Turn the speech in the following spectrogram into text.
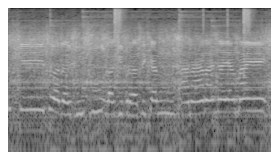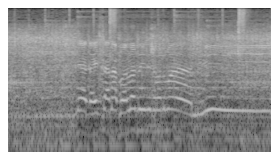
Oke itu ada ibu-ibu lagi perhatikan anak-anaknya yang naik ini ada istana balon ini teman-teman. Hmm.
